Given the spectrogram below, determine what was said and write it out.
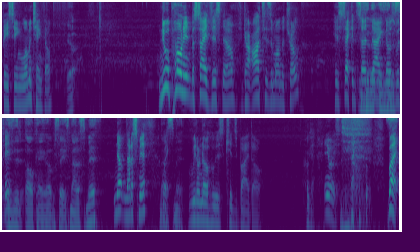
facing Lomachenko. Yep. New opponent besides this now. Got autism on the trunk. His second son it a- is diagnosed a- with it. It okay? I would say it's not a Smith. Nope, not a Smith. Not Wait, a Smith. we don't know who his kids by though. Okay. Anyways, but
